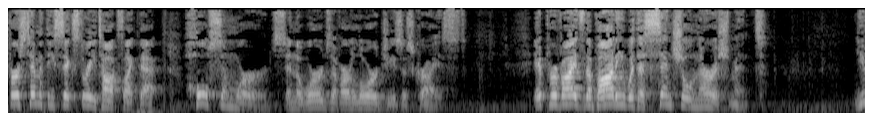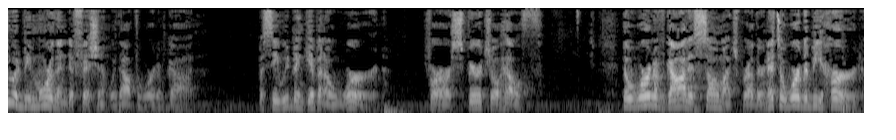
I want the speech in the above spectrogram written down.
1 Timothy 6 3 talks like that. Wholesome words in the words of our Lord Jesus Christ. It provides the body with essential nourishment. You would be more than deficient without the Word of God. But see, we've been given a word for our spiritual health. The Word of God is so much, brethren. It's a word to be heard.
